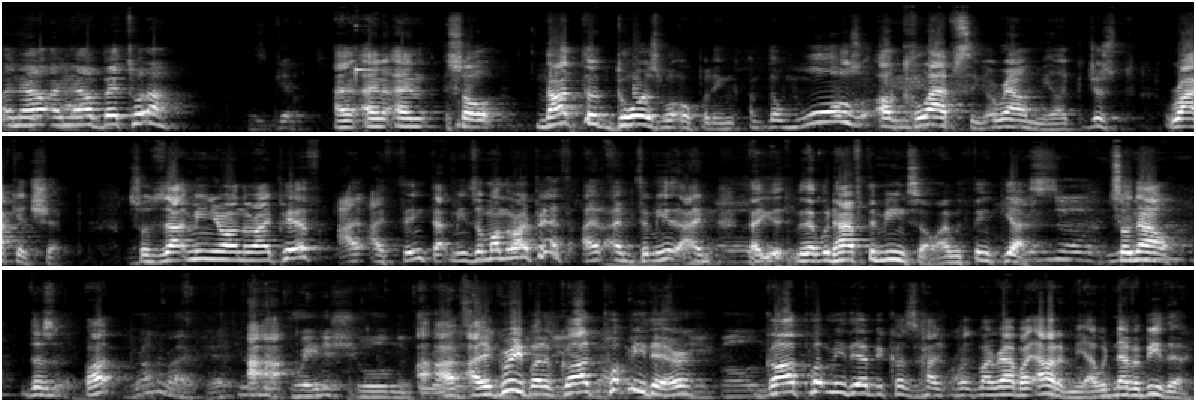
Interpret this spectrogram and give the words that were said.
and now and now Bet Torah. His gift. And, and and so not the doors were opening, the walls are collapsing around me like just rocket ship. So does that mean you're on the right path? I, I think that means I'm on the right path. I, I, to me, I, that, that would have to mean so. I would think yes. So now does what? You're on the right path. You're in the greatest shul in the I, greatest. I agree, but if God put me there, people. God put me there because was my rabbi outed me. I would never be there.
